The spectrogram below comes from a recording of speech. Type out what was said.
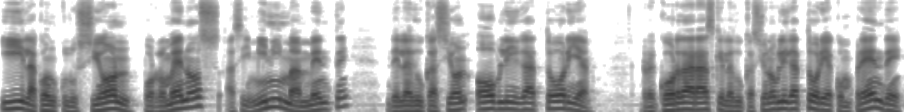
y la conclusión, por lo menos, así mínimamente, de la educación obligatoria. Recordarás que la educación obligatoria comprende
